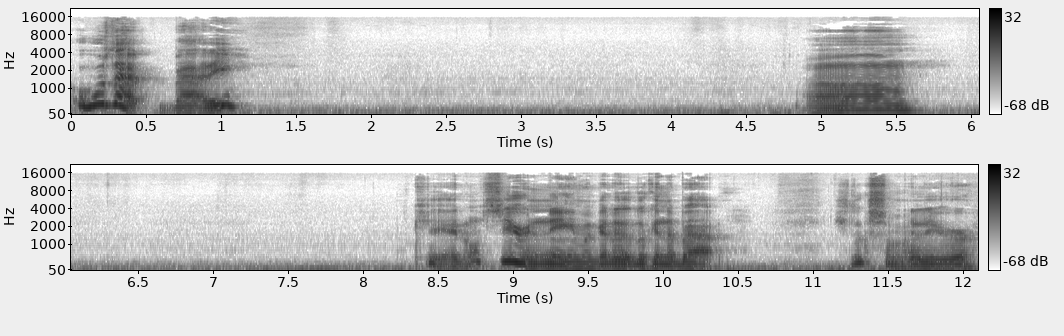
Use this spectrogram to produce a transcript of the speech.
oh who's that, Batty? Um. Okay, I don't see her name. I gotta look in the back. She looks familiar.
